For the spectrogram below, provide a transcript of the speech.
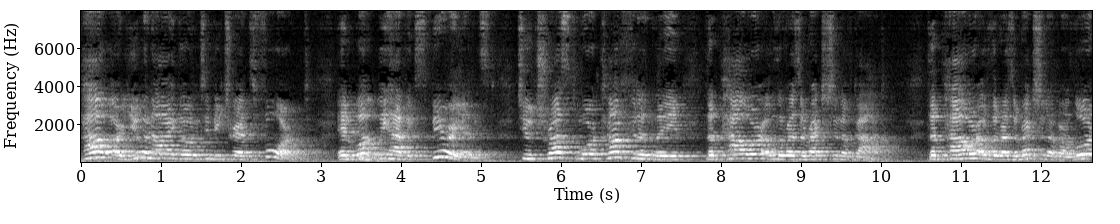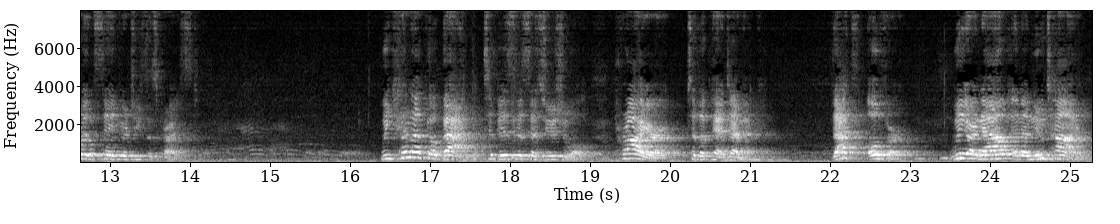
How are you and I going to be transformed in what we have experienced to trust more confidently the power of the resurrection of God, the power of the resurrection of our Lord and Savior Jesus Christ? We cannot go back to business as usual prior to the pandemic. That's over. We are now in a new time.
